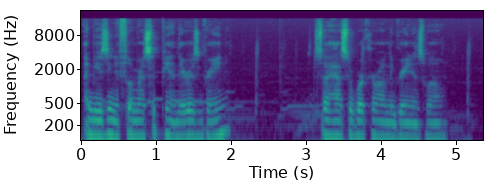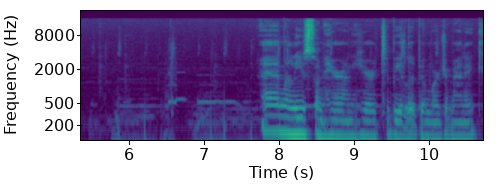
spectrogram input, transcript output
I'm using a film recipe and there is grain. So it has to work around the grain as well. I'm gonna leave some hair on here to be a little bit more dramatic.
